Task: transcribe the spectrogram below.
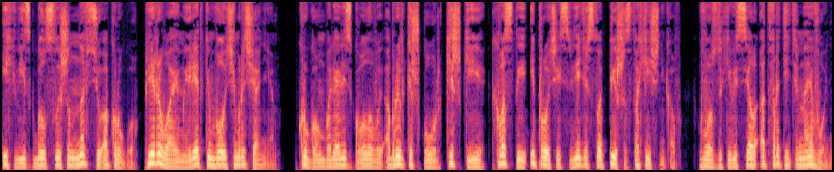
их визг был слышен на всю округу, прерываемый редким волчьим рычанием. Кругом валялись головы, обрывки шкур, кишки, хвосты и прочие свидетельства пиршества хищников. В воздухе висела отвратительная вонь.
